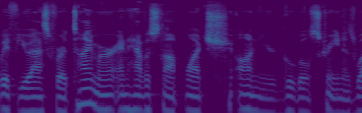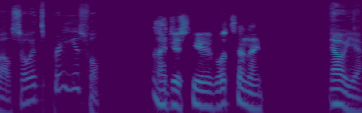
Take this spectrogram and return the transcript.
if you ask for a timer and have a stopwatch on your Google screen as well. So it's pretty useful. I just use what's her name? Oh, yeah.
